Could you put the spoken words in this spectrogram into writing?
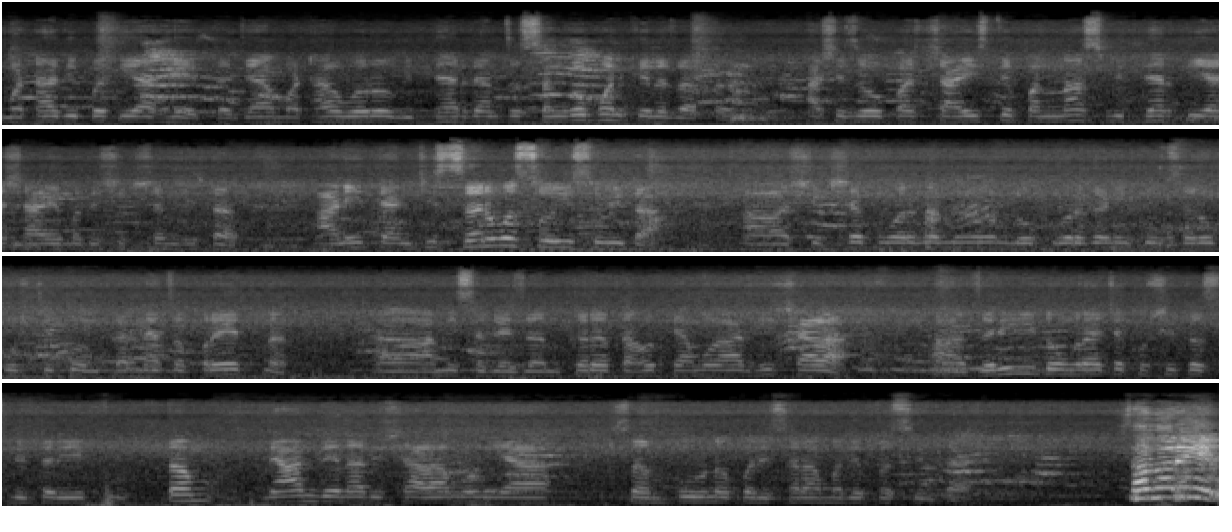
मठाधिपती आहेत ज्या मठावर विद्यार्थ्यांचं संगोपन केलं जातं असे जवळपास चाळीस ते पन्नास विद्यार्थी या शाळेमध्ये शिक्षण घेतात. आणि त्यांची सर्व सोयीसुविधा शिक्षक वर्ग मिळून लोकवर्गणीतून सर्व गोष्टीतून करण्याचा प्रयत्न आम्ही सगळेजण करत आहोत. त्यामुळे आज ही शाळा जरी डोंगराच्या कुशीत असली तरी एक उत्तम ज्ञान देणारी शाळा म्हणून या संपूर्ण परिसरामध्ये प्रसिद्ध आहे. समोरील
